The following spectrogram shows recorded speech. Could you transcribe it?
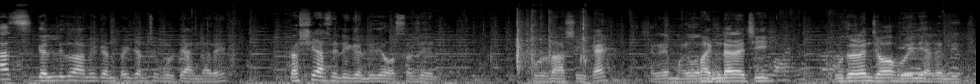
याच गल्लीतून आम्ही गणपतीची आमची मूर्ती आणणार आहे. कशी असेल ही गल्ली जेव्हा सजेल? पूर्ण अशी काय? सगळे भंडाऱ्याची उधळण जेव्हा होईल या गल्लीत.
